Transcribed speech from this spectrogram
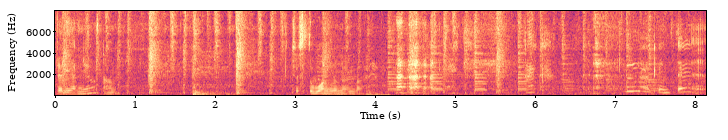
Daddy have nails done? Just the one, remember? Look at that.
